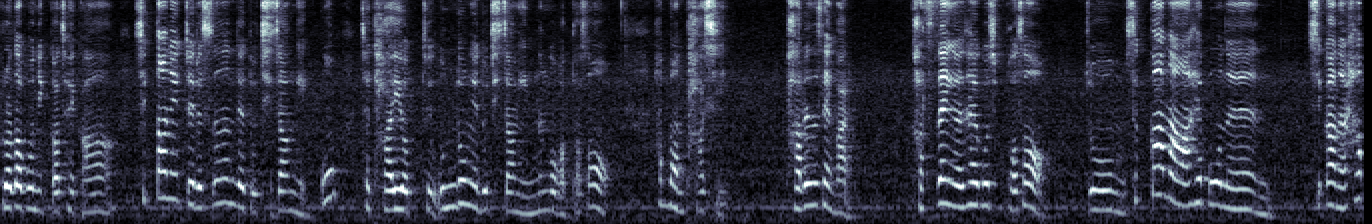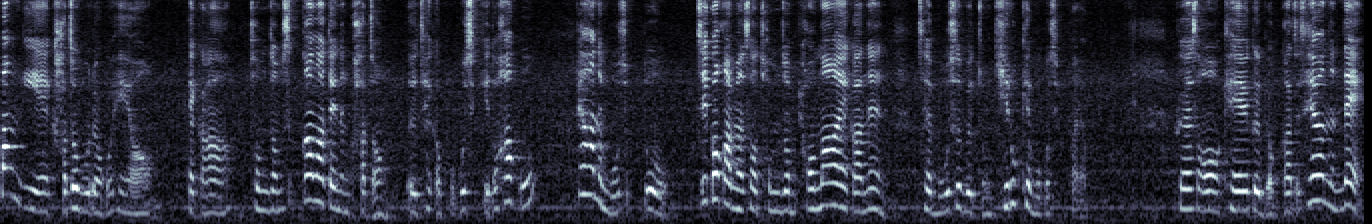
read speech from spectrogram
그러다 보니까 제가 식단 일지를 쓰는데도 지장이 있고 제 다이어트, 운동에도 지장이 있는 것 같아서 한번 다시 바른 생활, 갓생을 살고 싶어서 좀 습관화 해보는 시간을 하반기에 가져보려고 해요. 제가 점점 습관화되는 과정을 제가 보고 싶기도 하고 실패하는 모습도 찍어가면서 점점 변화해가는 제 모습을 좀 기록해보고 싶어요. 그래서 계획을 몇 가지 세웠는데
